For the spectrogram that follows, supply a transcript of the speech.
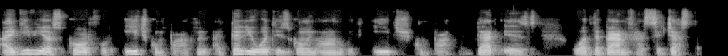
I give you a score for each compartment. I tell you what is going on with each compartment. That is what the BANFF has suggested.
